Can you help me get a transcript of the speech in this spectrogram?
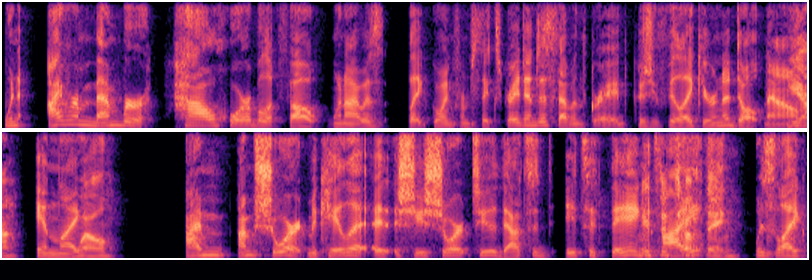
when I remember how horrible it felt when I was like going from sixth grade into seventh grade because you feel like you're an adult now. Yeah. and like well, I'm I'm short. Mikayla, uh, she's short too. That's a it's a thing. it's a I tough thing. Was like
